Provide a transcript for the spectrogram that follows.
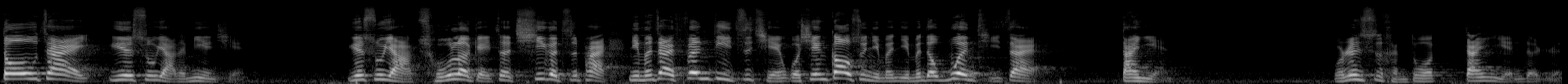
都在约书亚的面前。约书亚除了给这七个支派，你们在分地之前，我先告诉你们，你们的问题在单言。我认识很多单言的人。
